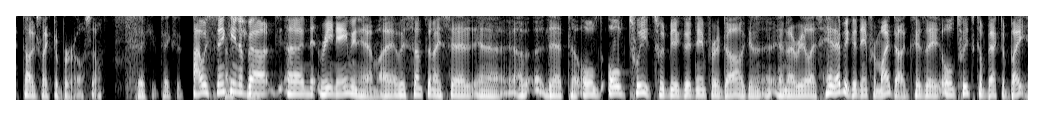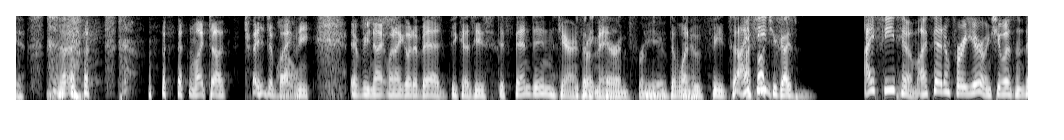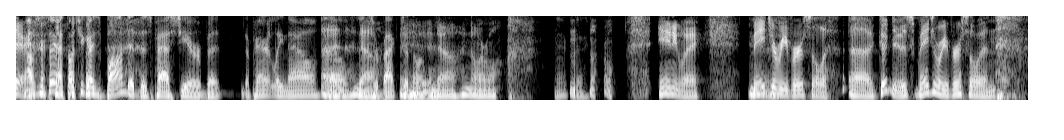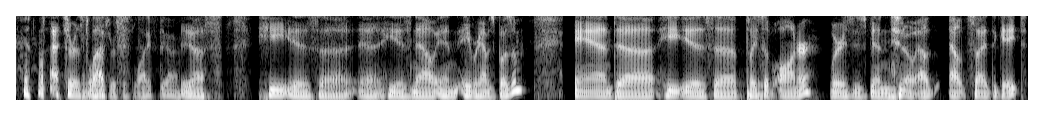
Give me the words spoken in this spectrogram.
dogs like to burrow. So take it takes it. I was thinking about uh, renaming him. I, it was something I said in a, uh, that uh, old old tweets would be a good name for a dog, and and I realized, hey, that'd be a good name for my dog because the old tweets come back to bite you. my dog tries to bite Wow. me every night when I go to bed because he's defending Karen Defending from me. Karen from you. the one Yeah. who feeds. I, I, feed thought you guys. I feed him. I fed him for a year when she wasn't there. I was gonna say I thought you guys bonded this past year, but apparently now Uh, well, things are back to normal. No, normal. Okay. Anyway, major reversal. Uh, good news. Major reversal in, in Lazarus' In life. Lazarus' life, yeah. Yes, he is. Uh, uh, he is now in Abraham's bosom, and uh, he is a place of honor, whereas he's been, you know, out, outside the gate.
